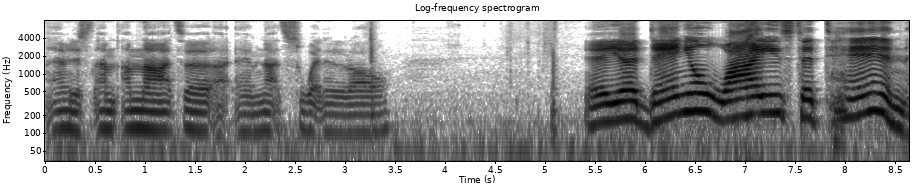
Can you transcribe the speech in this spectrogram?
I'm just, I'm, I'm not, uh, I am not sweating it at all. Hey, uh, Daniel Wise to 10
